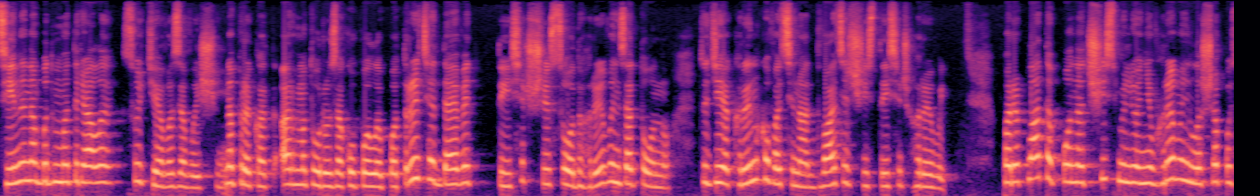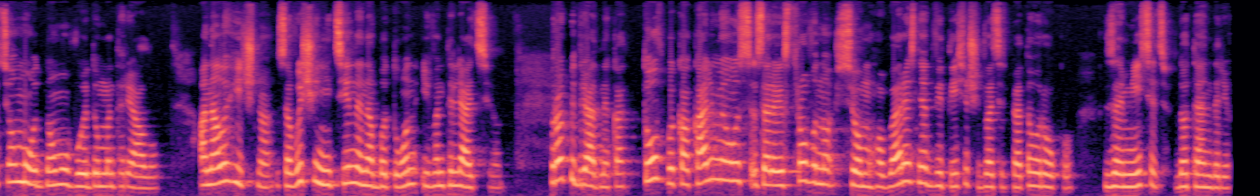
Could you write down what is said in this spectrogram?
Ціни на будматеріали суттєво завищені. Наприклад, арматуру закупили по 39 тисяч 600 гривень за тонну, тоді як ринкова ціна 26 тисяч гривень. Переплата понад 6 мільйонів гривень лише по цьому одному виду матеріалу. Аналогічно завищені ціни на бетон і вентиляцію. Про підрядника ТОВ БК Кальміус зареєстровано 7 березня 2025 року за місяць до тендерів.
